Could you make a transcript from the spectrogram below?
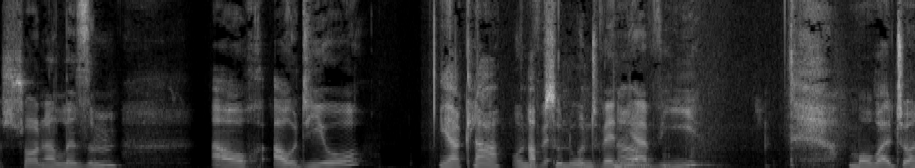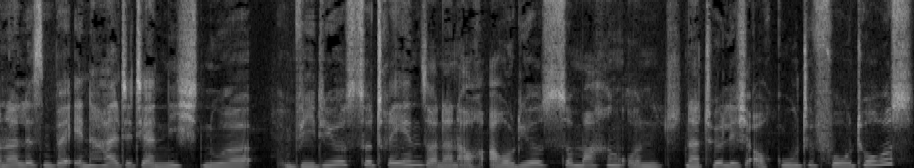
Journalism auch Audio? Ja, klar, und, absolut. Und wenn ne? ja, wie? Mobile Journalism beinhaltet ja nicht nur Videos zu drehen, sondern auch Audios zu machen und natürlich auch gute Fotos.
